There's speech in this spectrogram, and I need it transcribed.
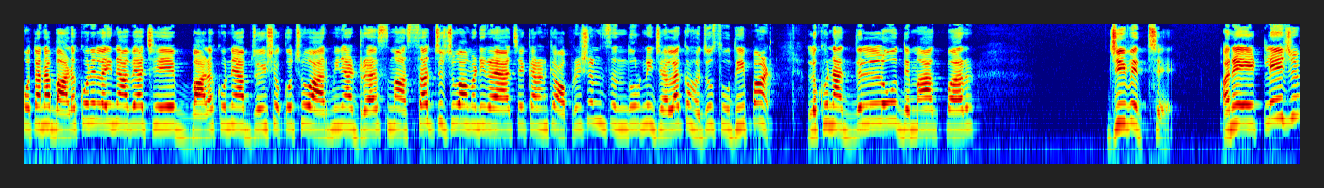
પોતાના બાળકોને લઈને આવ્યા છે. બાળકોને આપ જોઈ શકો છો આર્મીના ડ્રેસમાં સજ્જ જોવા મળી રહ્યા છે, કારણ કે ઓપરેશન સિંદૂરની ઝલક હજુ સુધી પણ લોકોના દિલ્લો દિમાગ પર જીવિત છે. અને એટલે જ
